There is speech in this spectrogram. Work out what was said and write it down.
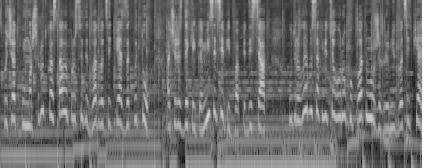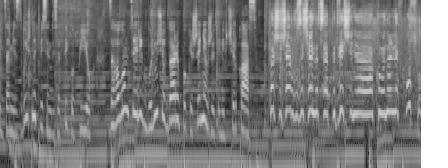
Спочатку у маршрутках стали просити 2,25 за квиток, а через декілька місяців і 2,50. У тролейбусах від цього року платимо вже гривню 25 замість звичних 80 копійок. Загалом цей рік болюче вдарив по кишенях жителів Черкас. В першу чергу, звичайно, це підвищення комунальних послуг.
